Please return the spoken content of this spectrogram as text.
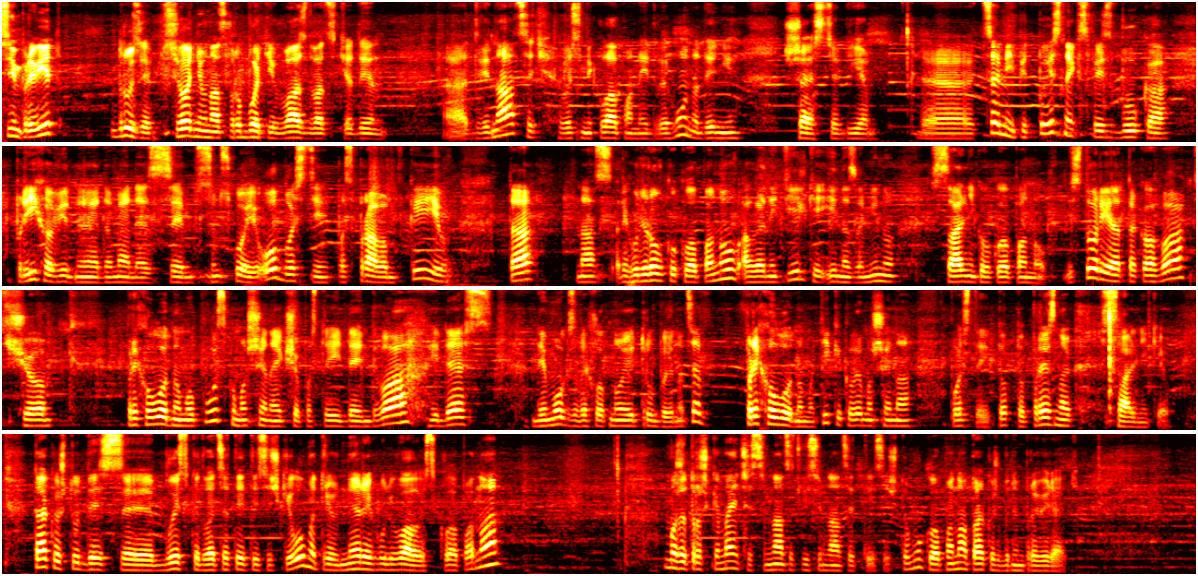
Всім привіт! Друзі, сьогодні у нас в роботі ВАЗ-2112, восьмиклапаний двигун 1,6 об'єм. Е, Це мій підписник з Фейсбука. Приїхав він е, до мене з Сумської області по справам в Київ та на с- регулювання клапанов, але не тільки, і на заміну сальників клапанов. Історія такова, що при холодному пуску машина, якщо постоїть день-два, йде димок з вихлопної труби. Ну це при холодному, тільки коли машина постоїть, тобто признак сальників. Також тут десь е, близько 20 тисяч кілометрів не регулювалися клапана. Може трошки менше, 17-18 тисяч. Тому клапана також будемо перевіряти.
